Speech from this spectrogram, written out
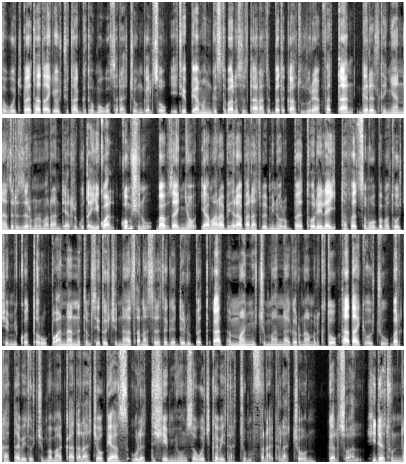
ሰዎች በታጣቂዎቹ ታግተው መወሰዳቸውን ገልጾ የኢትዮጵያ መንግስት ባለስልጣናት በጥቃቱ ዙሪያ ፈጣን ገለልተኛና ዝርዝር ምርመራ እንዲያደርጉ ጠይቋል። ኮሚሽኑ በአብዛኛው የአማራ ብሔር አባላት በሚኖሩበት ቶሌ ላይ ተፈጽሞ በመቶዎች የሚቆጠሩ በዋናነትም ሴቶችና ህጻናት ስለተገደሉበት ጥቃት እማኞችን ማናገሩን አመልክቶ ታጣቂዎቹ በርካታ ቤቶችን በማቃጠላቸው ቢያንስ ሁለት ሺህ የሚሆኑ ሰዎች ከቤታቸው መፈናቀላቸውን ገልጿል። ሂደቱና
